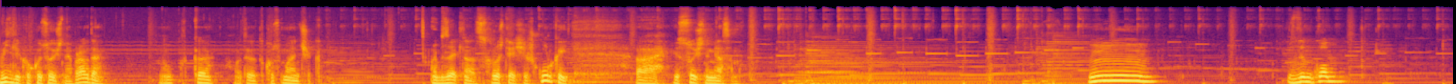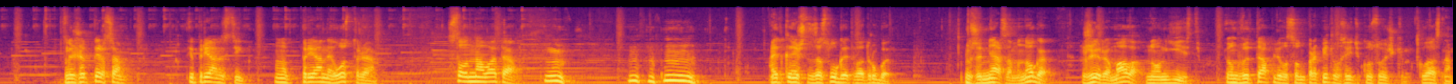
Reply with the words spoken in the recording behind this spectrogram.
Видели, какой сочный, правда? Ну-ка, вот этот кусманчик. Обязательно с хрустящей шкуркой а, и с сочным мясом. М-м-м, с дымком. Насчет перца и пряностей. Она пряная, острая, солоноватая. М-м-м. Это, конечно, заслуга этого друба. Потому что мяса много, жира мало, но он есть. И он вытапливался, он пропитывал все эти кусочки. Классно.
